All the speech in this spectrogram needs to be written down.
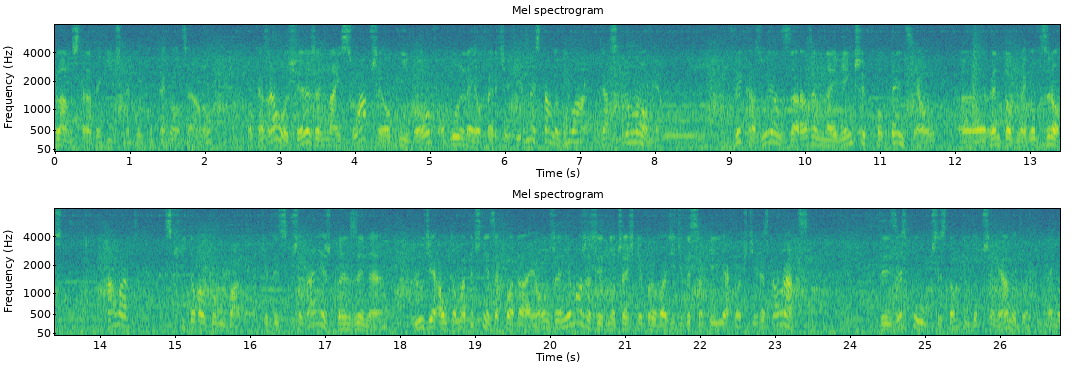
plan strategiczny Błękitnego Oceanu, okazało się, że najsłabsze ogniwo w ogólnej ofercie firmy stanowiła gastronomia, wykazując zarazem największy potencjał e, rentownego wzrostu. Howard skwitował to uwagą. Kiedy sprzedajesz benzynę, ludzie automatycznie zakładają, że nie możesz jednocześnie prowadzić wysokiej jakości restauracji. Gdy zespół przystąpił do przemiany Błękitnego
